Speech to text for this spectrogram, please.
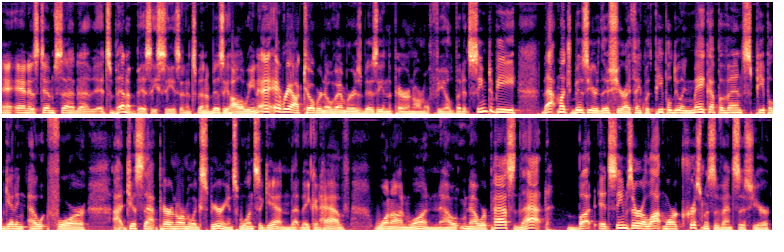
And, and as Tim said, uh, it's been a busy season. It's been a busy Halloween. Every October, November is busy in the paranormal field, but it seemed to be that much busier this year, I think, with people doing makeup events, people getting out for uh, just that paranormal experience once again that they could have one on one. Now, now we're past that but it seems there are a lot more Christmas events this year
